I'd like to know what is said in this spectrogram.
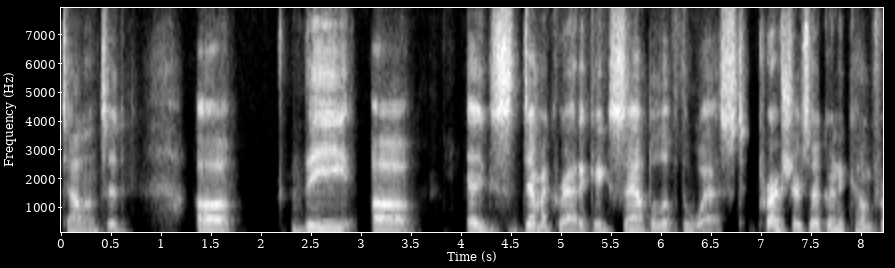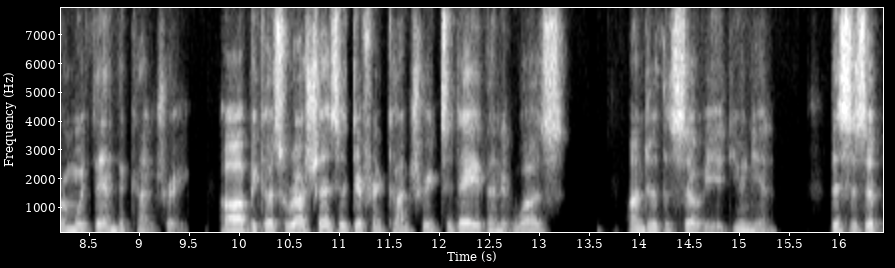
talented. Uh, the uh, ex- democratic example of the West, pressures are going to come from within the country uh, because Russia is a different country today than it was under the Soviet Union. This is a,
